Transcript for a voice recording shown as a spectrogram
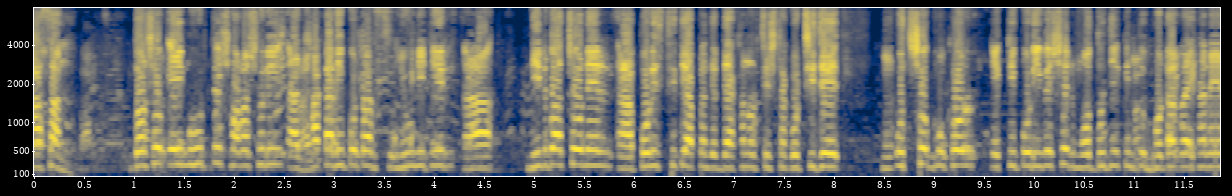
হাসান। দর্শক, এই মুহূর্তে সরাসরি ঢাকা রিপোর্টার্স ইউনিটির নির্বাচনের পরিস্থিতি আপনাদের দেখানোর চেষ্টা করছি যে উৎসব মুখর একটি পরিবেশের মধ্য দিয়ে কিন্তু ভোটাররা এখানে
